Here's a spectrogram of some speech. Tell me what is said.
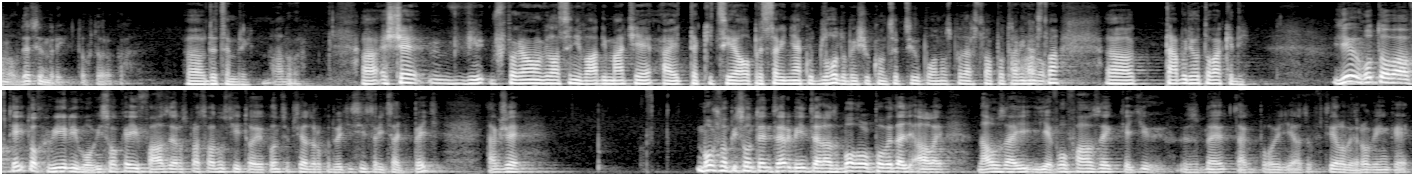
áno, v decembri tohto roka. Uh, v decembri. Áno. Dobre. Ešte v programovom vyhlásení vlády máte aj taký cieľ predstaviť nejakú dlhodobejšiu koncepciu poľnohospodárstva a potravinárstva. Tá bude hotová kedy? Je hotová v tejto chvíli vo vysokej fáze rozpracovanosti, to je koncepcia do roku 2035. Takže možno by som ten termín teraz mohol povedať, ale naozaj je vo fáze, keď sme, tak povediať, v cieľovej rovinke,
